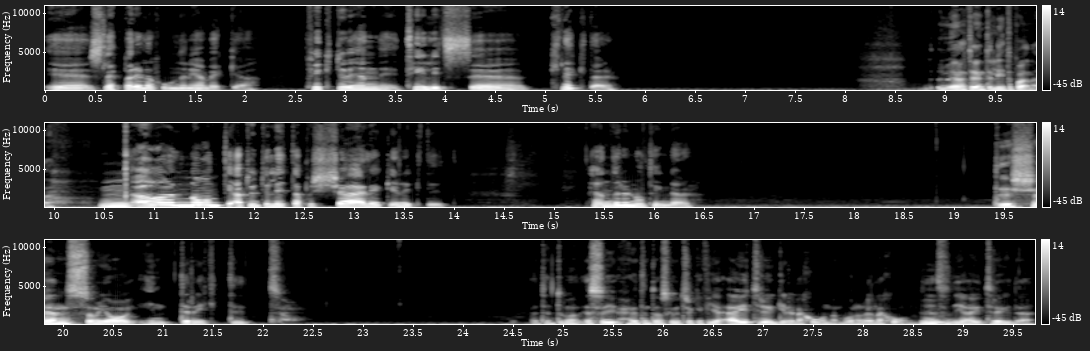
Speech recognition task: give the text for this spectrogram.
eh, släppa relationen i en vecka? Fick du en tillitsknäck eh, där? Du menar att jag inte litar på henne? Mm, ja, någonting. Att du inte litar på kärleken riktigt. Hände det någonting där? Det känns som jag inte riktigt... Jag vet inte, alltså, jag vet inte hur jag ska uttrycka För jag är ju trygg i relationen, vår relation. Mm. Alltså, jag är ju trygg där.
